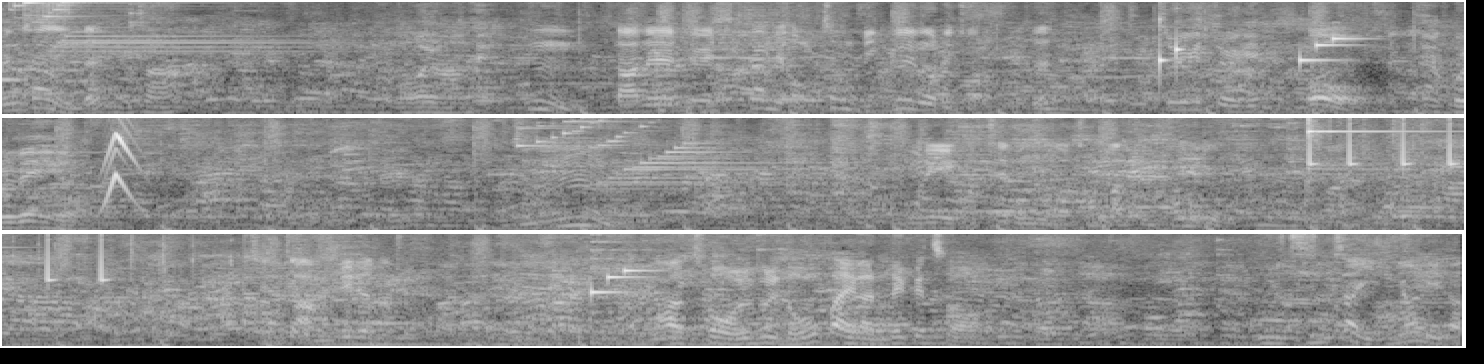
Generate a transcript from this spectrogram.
괜찮은데? 괜찮아? 먹을만해? 응. 나는 되게 식감이 엄청 미끌거릴 줄 알았거든. 쫄깃쫄깃. 어. 그냥 골뱅이 같아. 음. 우리 같이 먹는 거 청같은 청국. 진짜 안 비려다. 아, 저 얼굴 너무 빨간데, 그쵸? 우리 진짜 인연이다.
